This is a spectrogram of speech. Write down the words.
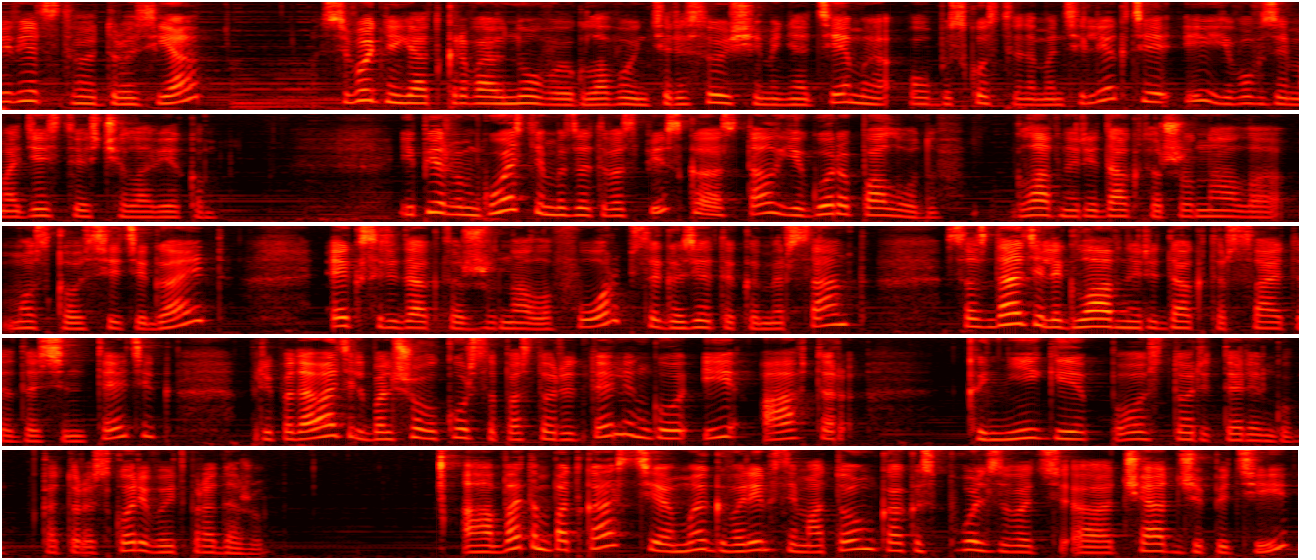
Приветствую, друзья! Сегодня я открываю новую главу интересующей меня темы об искусственном интеллекте и его взаимодействии с человеком. И первым гостем из этого списка стал Егор Аполлонов, главный редактор журнала Moscow City Guide, экс-редактор журнала Forbes и газеты «Коммерсант», создатель и главный редактор сайта The Synthetic, преподаватель большого курса по сторителлингу и автор книги по сторителлингу, которая вскоре выйдет в продажу. А в этом подкасте мы говорим с ним о том, как использовать э, чат GPT,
